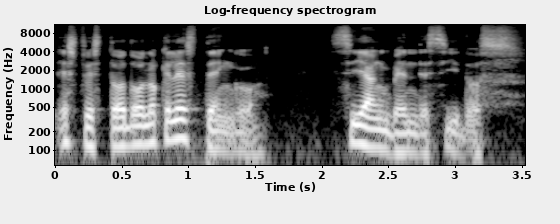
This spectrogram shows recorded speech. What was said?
Esto es todo lo que les tengo. Sean bendecidos.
